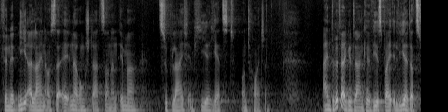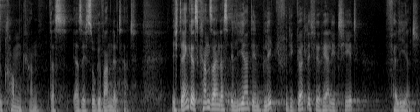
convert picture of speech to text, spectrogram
findet nie allein aus der Erinnerung statt, sondern immer zugleich im Hier, Jetzt und Heute. Ein dritter Gedanke, wie es bei Elia dazu kommen kann, dass er sich so gewandelt hat. Ich denke, es kann sein, dass Elia den Blick für die göttliche Realität verliert.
